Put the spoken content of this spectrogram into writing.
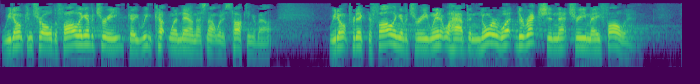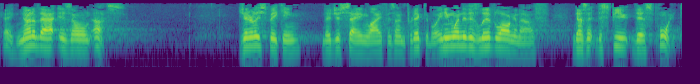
We don't control the falling of a tree. Okay, we can cut one down. That's not what it's talking about. We don't predict the falling of a tree, when it will happen, nor what direction that tree may fall in. Okay, none of that is on us. Generally speaking, they're just saying life is unpredictable. Anyone that has lived long enough doesn't dispute this point.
